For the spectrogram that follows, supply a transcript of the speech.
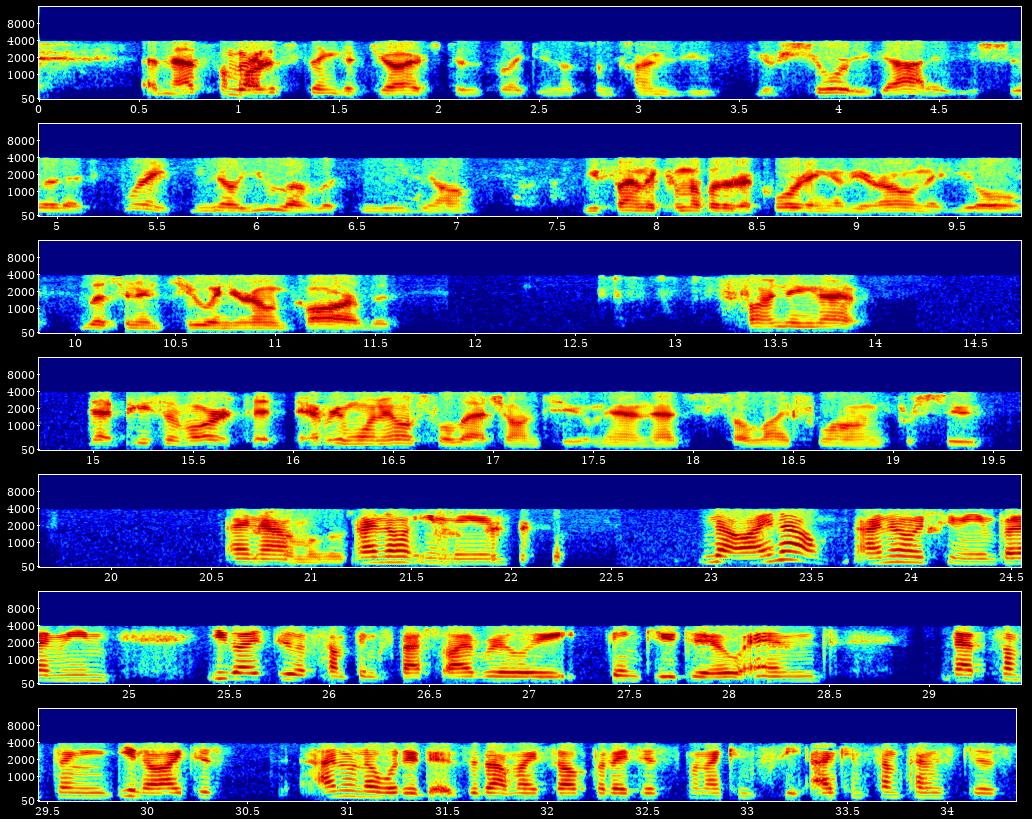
and that's the Right. hardest thing to judge because, like, you know, sometimes you you're sure you got it, you're sure that's great, you know, you love listening, you know, you finally come up with a recording of your own that you'll listen into in your own car, but finding that that piece of art that everyone else will latch onto, man, that's a lifelong pursuit. I know. I know what you mean. No, I know. I know what you mean, but I mean, you guys do have something special. I really think you do, and that's something. You know, I just I don't know what it is about myself, but I just when I can see, I can sometimes just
